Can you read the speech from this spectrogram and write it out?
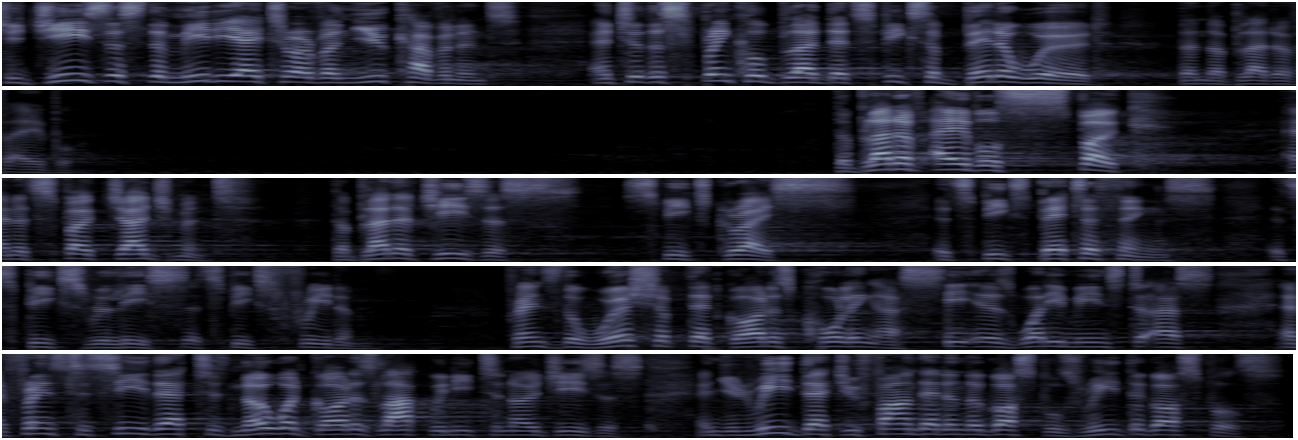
to Jesus, the mediator of a new covenant, and to the sprinkled blood that speaks a better word than the blood of Abel. The blood of Abel spoke, and it spoke judgment. The blood of Jesus speaks grace, it speaks better things, it speaks release, it speaks freedom. Friends, the worship that God is calling us is what He means to us. And friends, to see that, to know what God is like, we need to know Jesus. And you read that, you find that in the Gospels. Read the Gospels.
